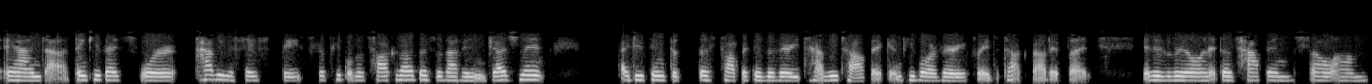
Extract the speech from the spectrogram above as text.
and uh, thank you guys for having a safe space for people to talk about this without any judgment. I do think that this topic is a very taboo topic, and people are very afraid to talk about it, but it is real and it does happen. So um,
